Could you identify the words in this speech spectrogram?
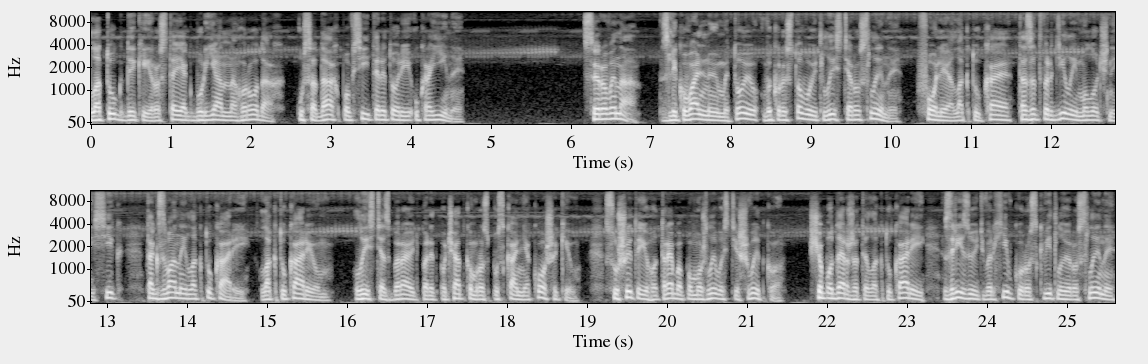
Латук дикий росте як бур'ян на городах, у садах по всій території України. Сировина. З лікувальною метою використовують листя рослини, фолія лактукає та затверділий молочний сік, так званий лактукарій, лактукаріум. Листя збирають перед початком розпускання кошиків. Сушити його треба по можливості швидко. Щоб одержати лактукарій, зрізують верхівку розквітлої рослини,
